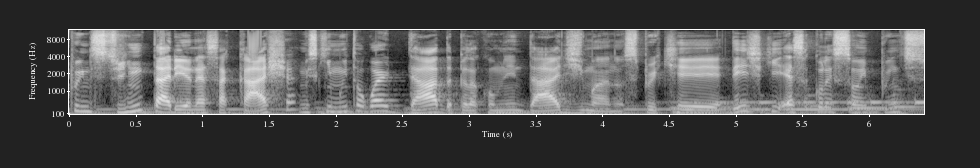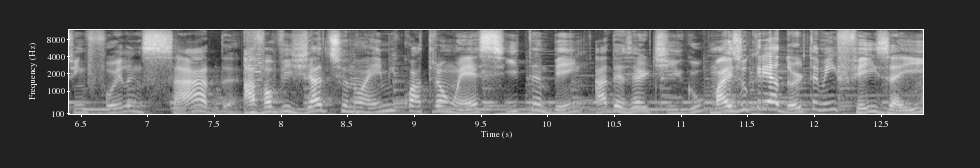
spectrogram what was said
Print Stream estaria nessa caixa. Uma skin muito aguardada pela comunidade, manos, porque desde que essa coleção em Print Stream foi lançada, a Valve já adicionou a M41S e também a Desert Eagle, mas o criador também fez aí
